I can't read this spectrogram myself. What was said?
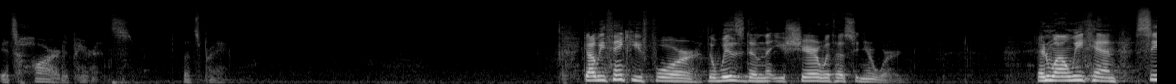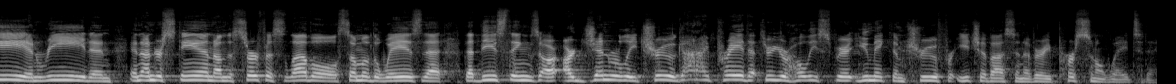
its hard appearance. Let's pray. God, we thank you for the wisdom that you share with us in your word. And while we can see and read and, and understand on the surface level some of the ways that, that these things are, are generally true, God, I pray that through your Holy Spirit, you make them true for each of us in a very personal way today.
